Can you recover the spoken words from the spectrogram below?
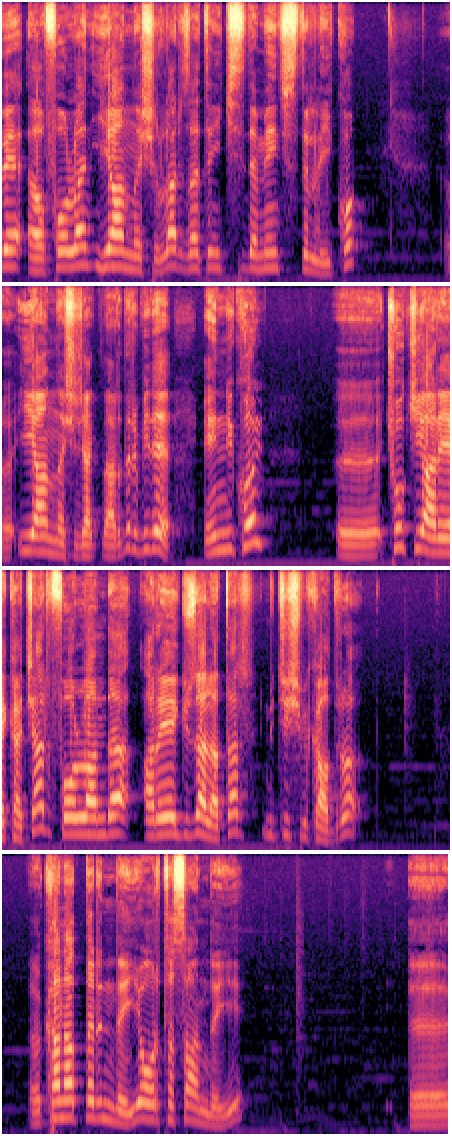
ve e, Forlan iyi anlaşırlar. Zaten ikisi de Manchester'lı ikon. E, iyi anlaşacaklardır. Bir de Andy Cole e, çok iyi araya kaçar. Forlan da araya güzel atar. Müthiş bir kadro. E, kanatların da iyi, orta sahan da iyi. E,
